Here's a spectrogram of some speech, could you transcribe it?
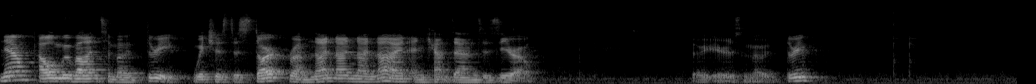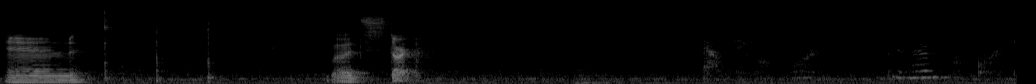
Now I will move on to mode 3, which is to start from 9999 and count down to 0. So here's mode 3. And let's start. I'll say mode four. But is that awkward?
